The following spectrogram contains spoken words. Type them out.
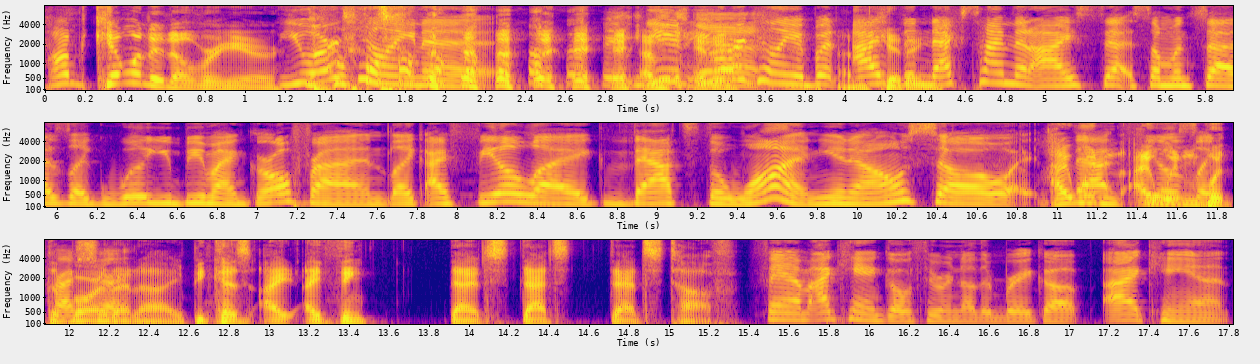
I'm killing it over here. You are killing it. You, you are killing it. But I'm the next time that I sa- someone says like, "Will you be my girlfriend?" Like I feel like that's the one, you know. So I wouldn't. I wouldn't like put the bar that high because I. I think that's that's that's tough. Fam, I can't go through another breakup. I can't,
